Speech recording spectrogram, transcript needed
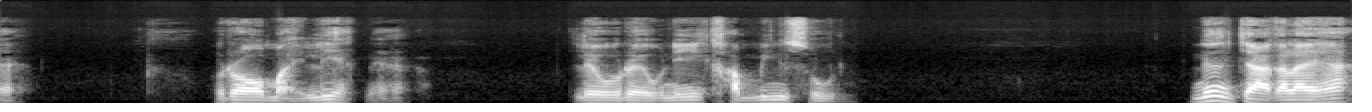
ฮะรอหมายเรียกนะฮะเร็วๆนี้ coming soon เนื่องจากอะไรฮะ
